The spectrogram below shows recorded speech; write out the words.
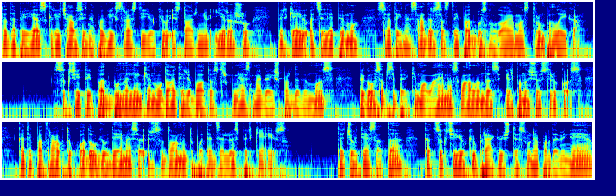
tad apie jas greičiausiai nepavyks rasti jokių istorinių įrašų, pirkėjų atsiliepimų, svetainės adresas taip pat bus naudojamas trumpą laiką. Sukčiai taip pat būna linkę naudoti ribotos trukmės mega išpardavimus, pigaus apsipirkimo laimės valandas ir panašius triukus, kad tik patrauktų kuo daugiau dėmesio ir sudomintų potencialius pirkėjus. Tačiau tiesa ta, kad sukčiai jokių prekių iš tiesų nepardavinėja,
